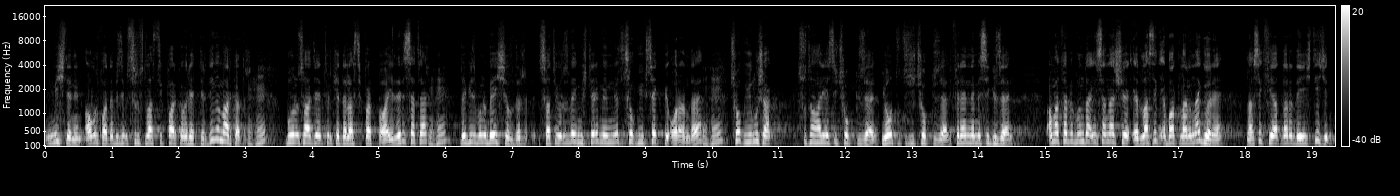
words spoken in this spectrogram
Michelin'in Avrupa'da bizim sırf lastik parka ürettirdiği bir markadır. Bunu sadece Türkiye'de lastik park bayileri satar ve biz bunu 5 yıldır satıyoruz ve müşteri memnuniyeti çok yüksek bir oranda. Çok yumuşak, su tahliyesi çok güzel, yol tutuşu çok güzel, frenlemesi güzel. Ama tabii bunda insanlar şey, e, lastik ebatlarına göre lastik fiyatları değiştiği için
